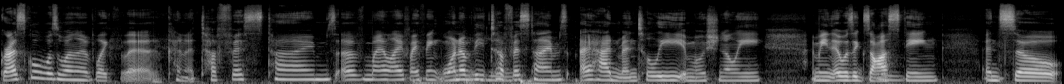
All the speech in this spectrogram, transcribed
grad school was one of like the kind of toughest times of my life. I think one of the mm-hmm. toughest times I had mentally, emotionally. I mean, it was exhausting. Mm. And so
